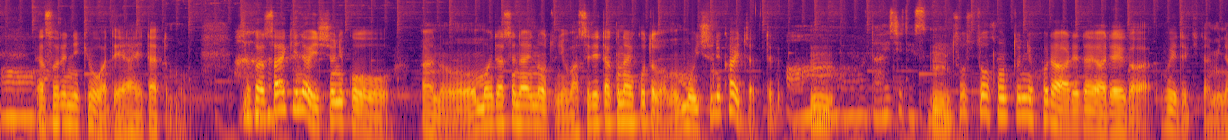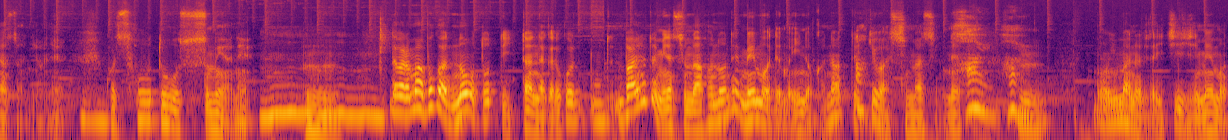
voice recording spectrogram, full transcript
だからそれに今日は出会えたと思う。だから最近では一緒にこうあの思い出せないノートに忘れたくない言葉ももう一緒に書いちゃってる。あうん。ー、大事ですね、うん、そうすると本当にほらあれだよあれが増えてきた皆さんにはねこれ相当おすすめやね。うん。うん。だからまあ僕はノートって言ったんだけどこれ場合によってはみんなスマホのねメモでもいいのかなっていう気はしますよね。はいはい、うん、もう今の時代一時メモ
